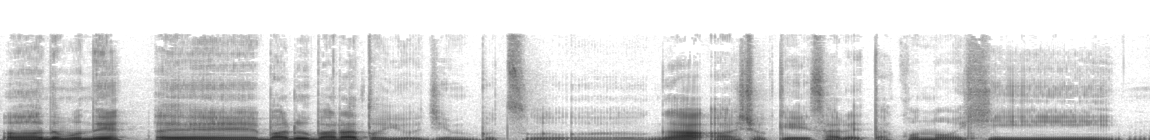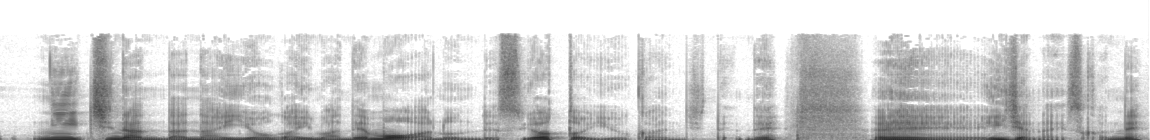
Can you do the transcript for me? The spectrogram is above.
あでもね、えー、バルバラという人物が処刑されたこの日にちなんだ内容が今でもあるんですよという感じでね、えー、いいじゃないですかね。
